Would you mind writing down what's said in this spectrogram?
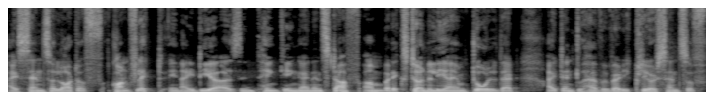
I sense a lot of conflict in ideas, in thinking, and in stuff. Um, but externally, I am told that I tend to have a very clear sense of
